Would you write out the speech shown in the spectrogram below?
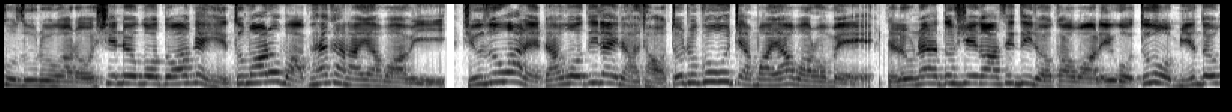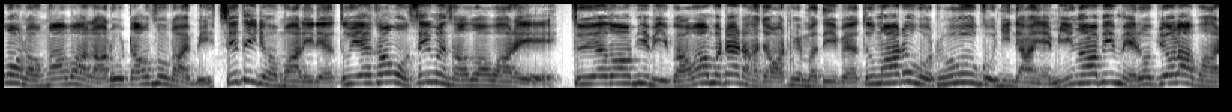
ခိုးစုတို့ကတော့ရှင်တွေကိုသွားခဲ့ရင်သူမတို့ပါဖမ်းခံလိုက်ရပါပြီယူစုကလည်းဒါကိုသိလိုက်တာကြောင့်တူတခုခုကြံပါရပါတော့မယ်ဒီလိုနဲ့သူရှိကစစ်တီတော်ကောက်ပါလေးကိုသူ့ကိုမြင်းသုံးကောင်လောက်ငားပါလာလို့တောင်းဆိုလိုက်ပြီးစစ်တီတော်မလေးလည်းသူရဲ့ကောင်းကိုစိတ်ဝင်စားသွားပါတယ်သူရဲ့ကောင်းဖြစ်ပြီးဘာမှမတတ်တာကြောင့်အထင်မသေးပဲသူမတို့ကိုထိုးကိုညီနိုင်ရင်မြင်းကားပေးမယ်လို့ပြောလာပါတယ်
